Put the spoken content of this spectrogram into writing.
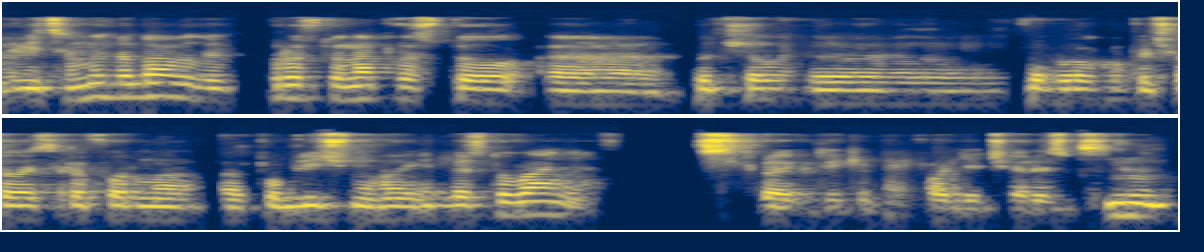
Дивіться, ми додали просто-напросто е, почали, е, цього року почалась реформа публічного інвестування. Проєкти, які проходять через Ну,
